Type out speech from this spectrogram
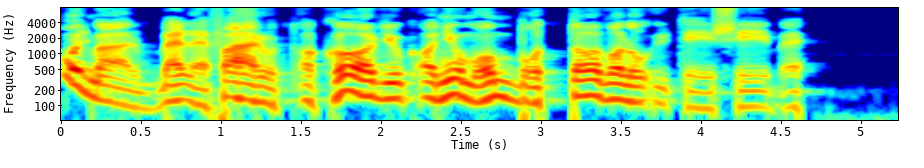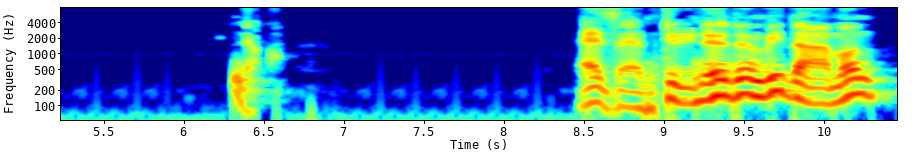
hogy már belefáradt a kardjuk a nyomon bottal való ütésébe. Na, ezen tűnődöm vidáman,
